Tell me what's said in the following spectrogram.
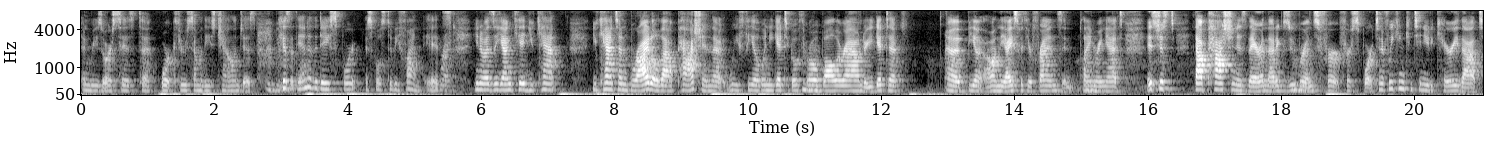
and resources to work through some of these challenges. Mm-hmm. Because at the end of the day, sport is supposed to be fun. It's, right. you know, as a young kid, you can't you can't unbridle that passion that we feel when you get to go throw mm-hmm. a ball around or you get to uh, be on the ice with your friends and playing mm-hmm. ringette. It's just that passion is there and that exuberance mm-hmm. for for sports. And if we can continue to carry that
